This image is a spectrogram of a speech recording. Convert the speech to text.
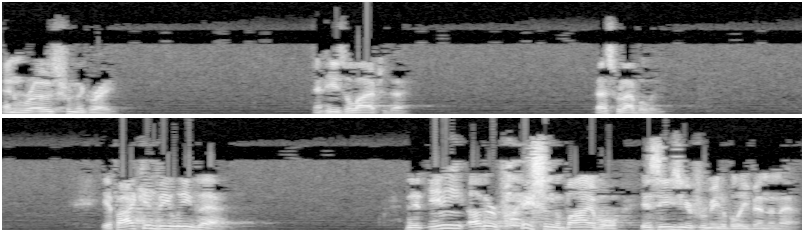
and rose from the grave. And He's alive today. That's what I believe. If I can believe that, then any other place in the Bible is easier for me to believe in than that.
